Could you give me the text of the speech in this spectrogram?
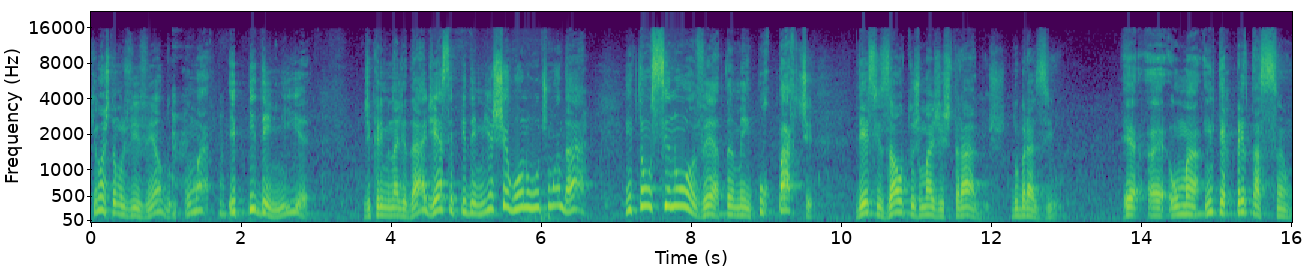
que nós estamos vivendo uma epidemia de criminalidade, essa epidemia chegou no último andar. Então, se não houver também, por parte desses altos magistrados do Brasil, é, é uma interpretação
